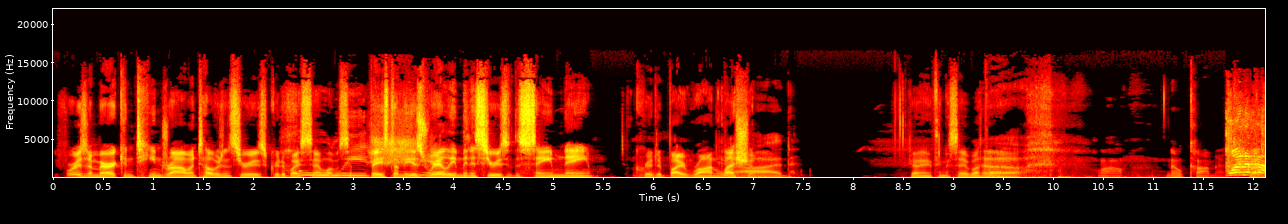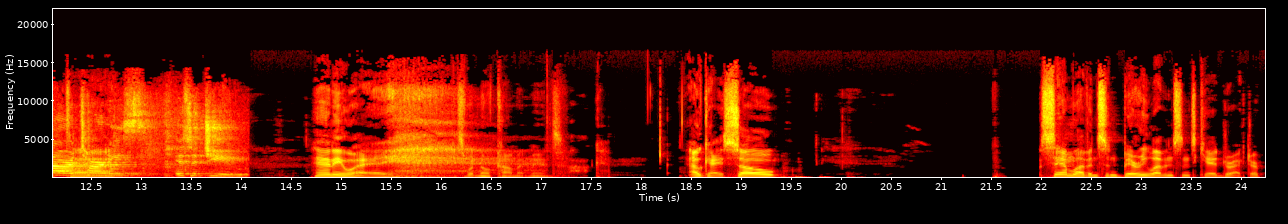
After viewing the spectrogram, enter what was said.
Euphoria is an American teen drama television series created by Sam Holy Levinson, based on the Israeli miniseries of the same name, created by Ron Leshem. God. Got anything to say about that? Ugh. Wow. No comment. One of But, our uh, attorneys is a Jew. Anyway, That's what no comment means. okay, so Sam Levinson, Barry Levinson's kid, director.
